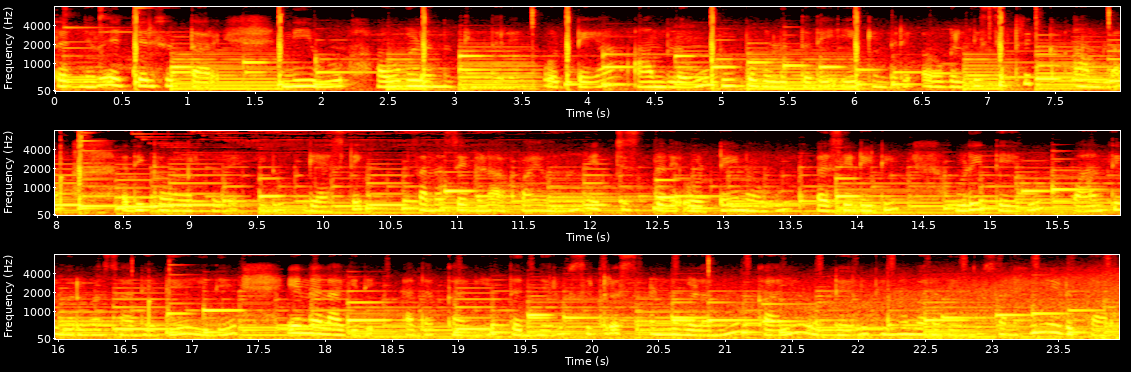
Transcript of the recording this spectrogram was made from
ತಜ್ಞರು ಎಚ್ಚರಿಸುತ್ತಾರೆ. ನೀವು ಅವುಗಳನ್ನು ತಿಂದರೆ ಹೊಟ್ಟೆಯ ಆಮ್ಲವು ರೂಪುಗೊಳ್ಳುತ್ತದೆ, ಏಕೆಂದರೆ ಅವುಗಳಲ್ಲಿ ಸಿಟ್ರಿಕ್ ಆಮ್ಲ ಅಧಿಕವಾಗಿರುತ್ತದೆ. ಇದು ಗ್ಯಾಸ್ಟ್ರಿಕ್ ಸಮಸ್ಯೆಗಳ ಅಪಾಯವನ್ನು ಹೆಚ್ಚಿಸುತ್ತದೆ. ಹೊಟ್ಟೆ ನೋವು, ಅಸಿಡಿಟಿ ಉಳಿತೇವು ವಾಂತಿ ಬರುವ ಸಾಧ್ಯತೆ ಇದೆ ಎನ್ನಲಾಗಿದೆ. ಅದಕ್ಕಾಗಿ ತಜ್ಞರು ಸಿಟ್ರಸ್ ಹಣ್ಣುಗಳನ್ನು ಖಾಲಿ ಹೊಟ್ಟೆಯಲ್ಲಿ ತಿನ್ನಬಾರದೆಂದು ಸಲಹೆ ನೀಡುತ್ತಾರೆ.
